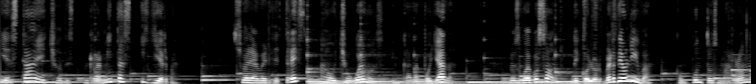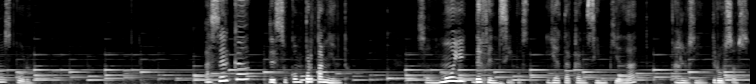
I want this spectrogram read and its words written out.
y está hecho de ramitas y hierba. Suele haber de 3 a 8 huevos en cada pollada. Los huevos son de color verde oliva con puntos marrón oscuro. Acerca de su comportamiento. Son muy defensivos y atacan sin piedad a los intrusos.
